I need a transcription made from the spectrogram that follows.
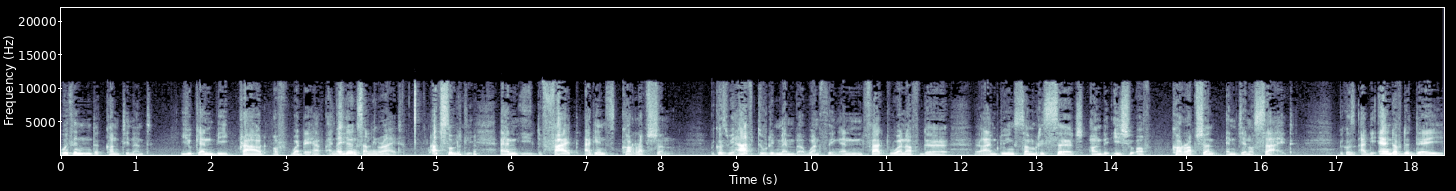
within the continent, you can be proud of what they have achieved. They're doing something right. Absolutely. and the fight against corruption because we have to remember one thing, and in fact, one of the I'm doing some research on the issue of corruption and genocide, because at the end of the day,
